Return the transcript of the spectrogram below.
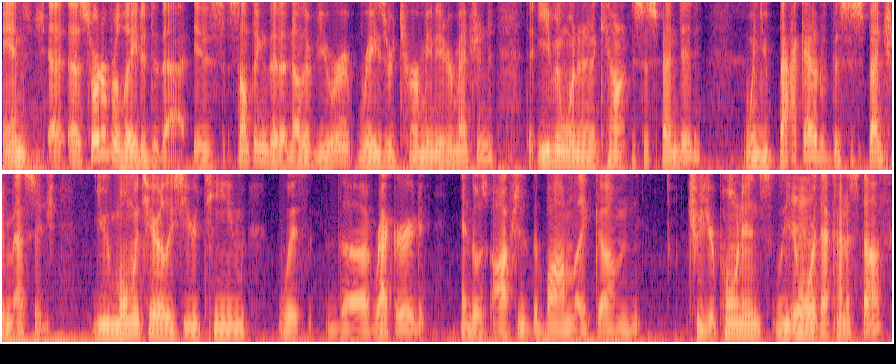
and uh, uh, sort of related to that is something that another viewer razor terminator mentioned that even when an account is suspended when you back out of the suspension message you momentarily see your team with the record and those options at the bottom like um, choose your opponents leaderboard Yeah. that kind of stuff.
